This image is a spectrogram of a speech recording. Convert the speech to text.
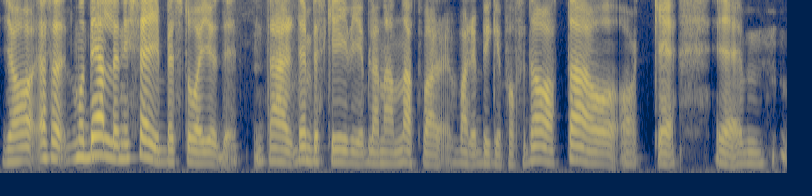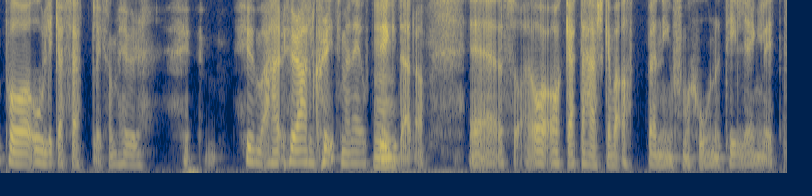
Ja, alltså modellen i sig består ju, där, den beskriver ju bland annat vad, vad det bygger på för data och, och eh, eh på olika sätt liksom hur, hur, hur algoritmerna är uppbyggda. Mm. Då. Eh, så, och, och, att det här ska vara öppen information och tillgängligt.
